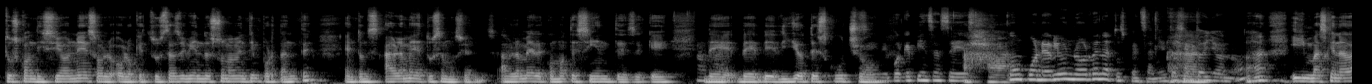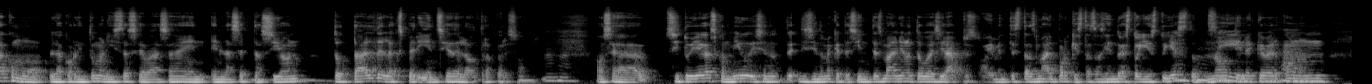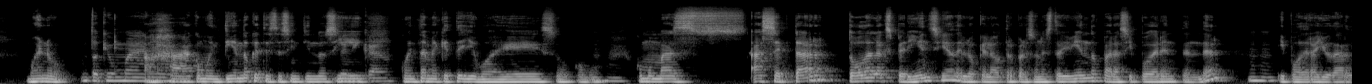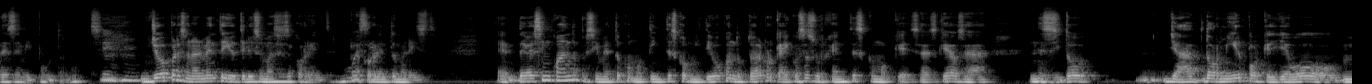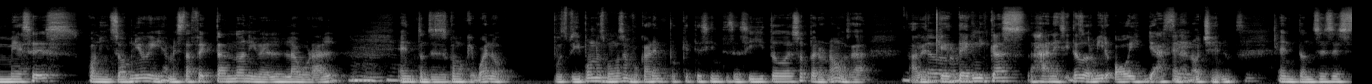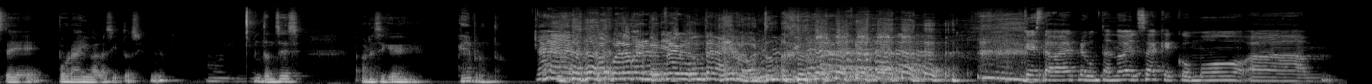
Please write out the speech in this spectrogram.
tus condiciones o lo, que tú estás viviendo es sumamente importante, entonces háblame de tus emociones, háblame de cómo te sientes, de que de, de, yo te escucho. Sí, de por qué piensas eso. Cómo ponerle un orden a tus pensamientos, siento yo, ¿no? Ajá. Y más que nada como la corriente humanista se basa en, en la aceptación total de la experiencia de la otra persona. O sea, si tú llegas conmigo diciéndome que te sientes mal, yo no te voy a decir, ah, pues obviamente estás mal porque estás haciendo esto y esto y esto. no, tiene que ver con un bueno. Un toque humano. Ajá, como entiendo que te estés sintiendo así. Cuéntame qué te llevó a eso, como, como más aceptar toda la experiencia de lo que la otra persona está viviendo para así poder entender y poder ayudar desde mi punto, ¿no? Sí. Yo personalmente yo utilizo más esa corriente, ¿no? Pues la corriente humanista. Eh, de vez en cuando, pues sí meto como tintes cognitivo-conductual porque hay cosas urgentes como que, ¿sabes qué? O sea, necesito ya dormir porque llevo meses con insomnio y ya me está afectando a nivel laboral. Entonces es como que, bueno, pues tipo nos vamos a enfocar en por qué te sientes así y todo eso, pero no, o sea, a ver qué técnicas, necesitas dormir hoy, ya, en la noche, ¿no? Entonces, este, por ahí va la situación, ¿no? Muy bien. Entonces, ahora sí que, ¿qué me pregunto? ¿Cuál fue la primera pregunta? ¿Qué me pregunto? que estaba preguntando Elsa que cómo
